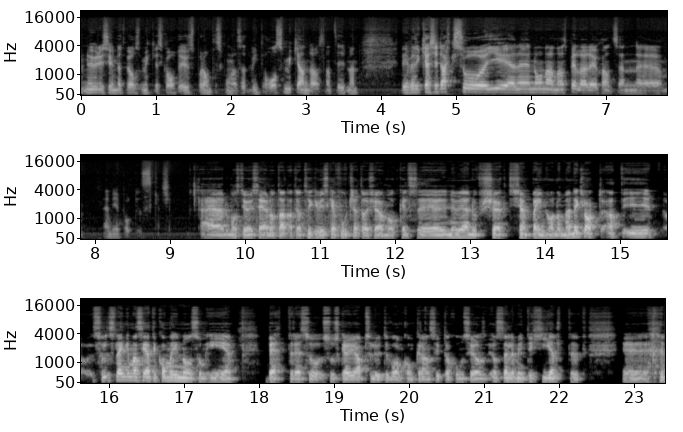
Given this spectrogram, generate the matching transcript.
nu är det synd att vi har så mycket skador just på de positionerna så att vi inte har så mycket andra alternativ. Men det är väl kanske dags att ge någon annan spelare chansen än Jepockels kanske. Äh, då måste jag ju säga något annat. Jag tycker vi ska fortsätta att köra Mockels. Nu har jag ändå försökt kämpa in honom. Men det är klart att i, så, så länge man ser att det kommer in någon som är bättre så, så ska ju absolut det vara en konkurrenssituation. Så jag, jag ställer mig inte helt eh,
